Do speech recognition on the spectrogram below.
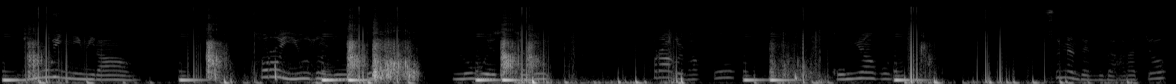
김호희님이랑 서로 이웃을 누르고 블로그에서 가진 허락을 받고 공유하고 쓰면 됩니다. 알았죠?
